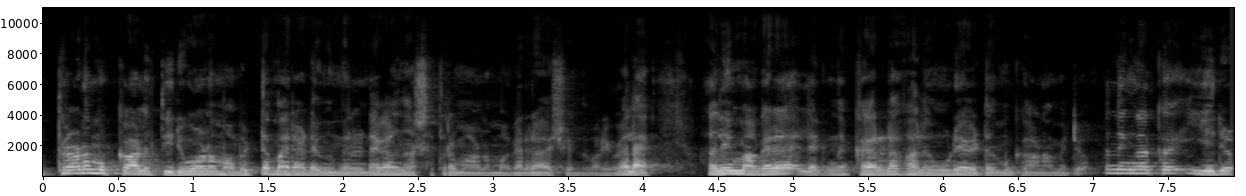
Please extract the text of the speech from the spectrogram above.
ഉത്രാട മുക്കാളി തിരുവോണം അവിട്ട വരടങ്ങുന്ന രണ്ടേകാൽ നക്ഷത്രമാണ് മകരരാശി എന്ന് പറയും അല്ലേ? അല്ലെങ്കിൽ മകര ലഗ്നക്കാരുടെ ഫലം കൂടിയായിട്ട് നമുക്ക് കാണാൻ പറ്റും. അപ്പം നിങ്ങൾക്ക് ഈ ഒരു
